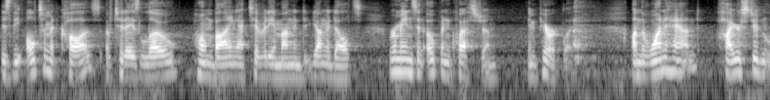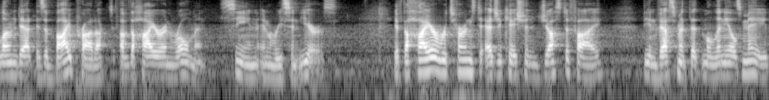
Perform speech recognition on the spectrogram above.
is the ultimate cause of today's low home buying activity among young adults remains an open question empirically. On the one hand, higher student loan debt is a byproduct of the higher enrollment seen in recent years. If the higher returns to education justify the investment that millennials made,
